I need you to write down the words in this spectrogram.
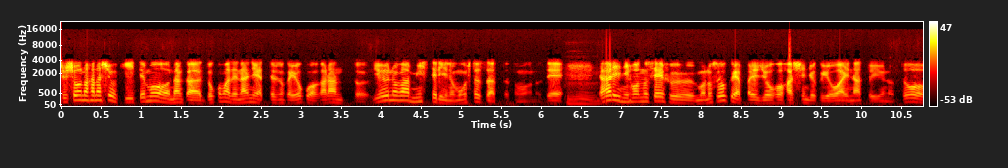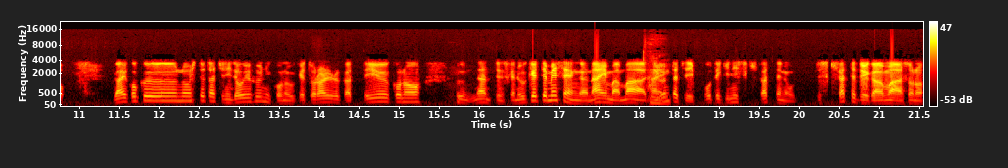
首相の話を聞いても、なんかどこまで何やってるのかよくわからんというのがミステリーのもう一つだったと思うので、うん、やはり日本の政府、ものすごくやっぱり情報発信力弱いなというのと、外国の人たちにどういうふうにこの受け取られるかっていう、この、なんていうんですかね、受け手目線がないまま、自分たちで一方的に好き勝手の、好き勝手というか、まあ、その、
